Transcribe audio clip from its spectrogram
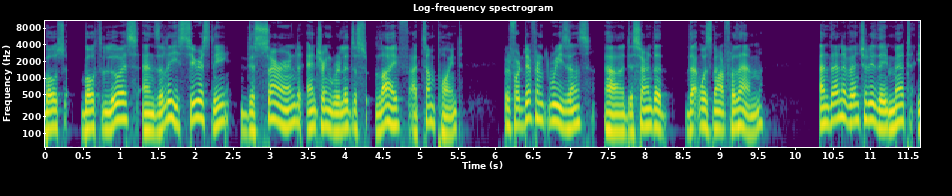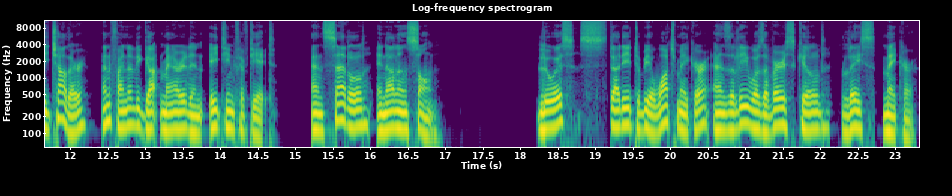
both both Louis and Zélie seriously discerned entering religious life at some point, but for different reasons uh, discerned that that was not for them. And then eventually they met each other and finally got married in 1858 and settled in Alençon. Louis studied to be a watchmaker, and Zélie was a very skilled lace maker.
